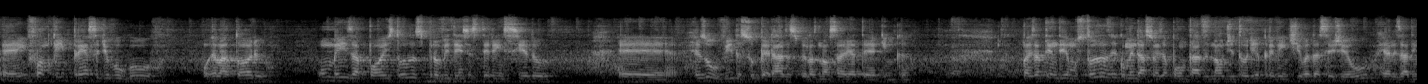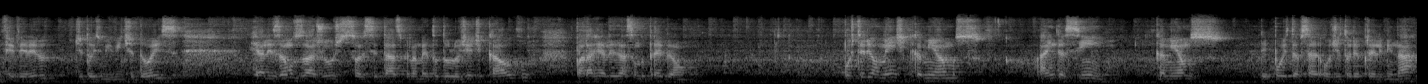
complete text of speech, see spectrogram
É, informo que a imprensa divulgou o relatório um mês após todas as providências terem sido é, resolvidas, superadas pela nossa área técnica. Nós atendemos todas as recomendações apontadas na auditoria preventiva da CGU, realizada em fevereiro de 2022. Realizamos os ajustes solicitados pela metodologia de cálculo para a realização do pregão. Posteriormente, encaminhamos, ainda assim, encaminhamos, depois dessa auditoria preliminar,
